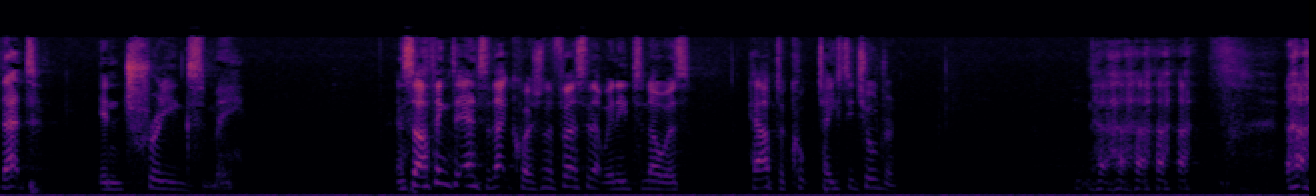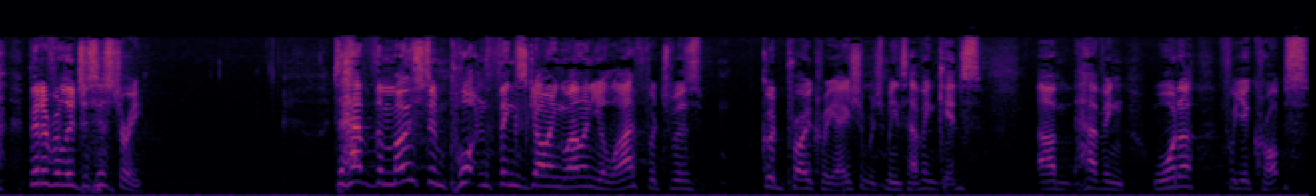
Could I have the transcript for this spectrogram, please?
That intrigues me. And so I think to answer that question, the first thing that we need to know is how to cook tasty children. Bit of religious history to have the most important things going well in your life, which was good procreation, which means having kids, um, having water for your crops,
